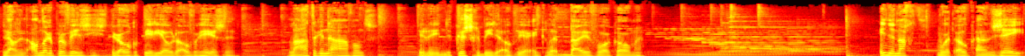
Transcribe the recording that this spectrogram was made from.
terwijl in andere provincies droge perioden overheersen. Later in de avond zullen in de kustgebieden ook weer enkele buien voorkomen. In de nacht wordt ook aan zee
